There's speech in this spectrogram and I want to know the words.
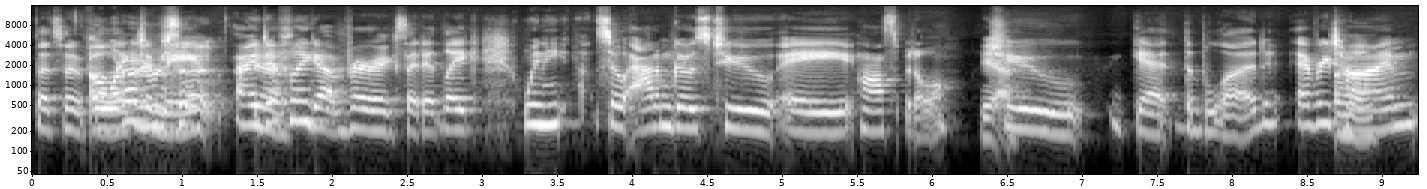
That's what it felt Oh, like to me. I Yeah. definitely got very excited. Like when he, so Adam goes to a hospital Yeah. to get the blood. Every Uh-huh. time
